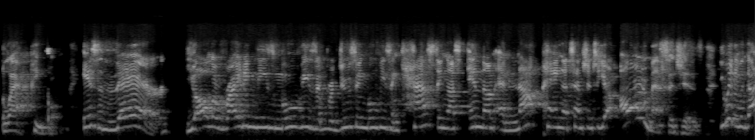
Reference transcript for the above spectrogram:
Black people. It's there. Y'all are writing these movies and producing movies and casting us in them and not paying attention to your own messages. You ain't even got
